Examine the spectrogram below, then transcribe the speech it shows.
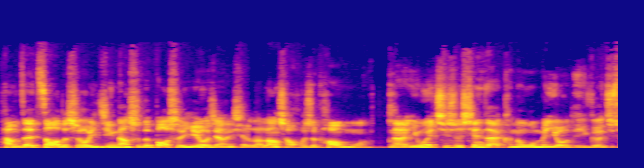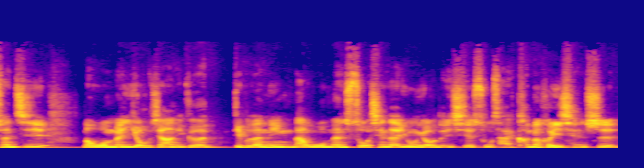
他们在造的时候，已经当时的报社也有这样一些浪浪潮或是泡沫。那因为其实现在可能我们有的一个计算机，那我们有这样一个 deep learning，那我们所现在拥有的一些素材，可能和以前是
